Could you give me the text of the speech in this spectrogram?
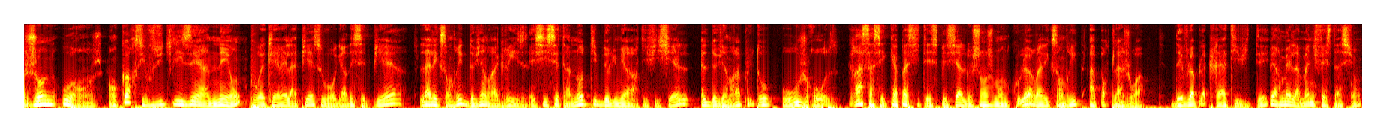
jaune ou orange. Encore, si vous utilisez un néon pour éclairer la pièce où vous regardez cette pierre, l'alexandrite deviendra grise. Et si c'est un autre type de lumière artificielle, elle deviendra plutôt rouge-rose. Grâce à ses capacités spéciales de changement de couleur, l'alexandrite apporte la joie développe la créativité, permet la manifestation,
